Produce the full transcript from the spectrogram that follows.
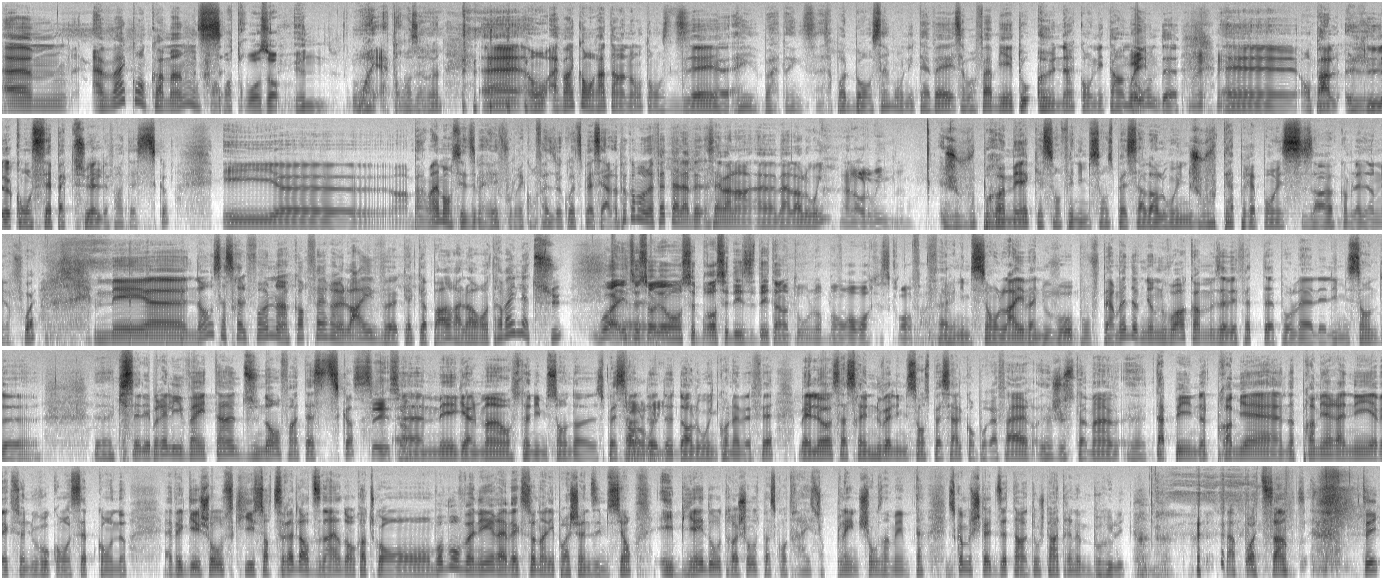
Euh, avant qu'on On commence. va avoir 3 heures une. Oui, à 3h01. Euh, on- avant qu'on rentre en onde, on se disait euh, Hey, ben, attends, ça n'a pas de bon sens, mais on est avec, ça va faire bientôt un an qu'on est en Oui. onde. Oui, oui. On parle le concept actuel de Fantastica. Et euh, en parlant, on s'est dit ben, il faudrait qu'on fasse de quoi de spécial. Un peu comme on a fait à la euh, ben, à l'Halloween. À l'Halloween. Je vous promets que si on fait une émission spéciale Halloween, je vous taperai pas un 6 heures comme la dernière fois. Mais euh, non, ça serait le fun encore faire un live euh, quelque part. Alors, on travaille là-dessus. Oui, Euh, c'est ça. là, on s'est brassé des idées tantôt. Là, Bon, on va voir ce qu'on va faire. faire une émission live à nouveau pour vous permettre de venir nous voir comme vous avez fait pour l'émission de euh, qui célébrait les 20 ans du nom Fantastica. C'est ça. Euh, mais également, c'est une émission de- spéciale D'Halloween. qu'on avait fait. Mais là, ça serait une nouvelle émission spéciale qu'on pourrait faire, euh, justement, taper notre première, notre première année avec ce nouveau concept qu'on a, avec des choses qui sortiraient de l'ordinaire. Donc, en tout cas, on va vous revenir avec ça dans les prochaines émissions et bien d'autres choses parce qu'on travaille sur plein de choses en même temps. C'est comme je te disais tantôt, je suis en train de me brûler. ça n'a pas de sens. Sais,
